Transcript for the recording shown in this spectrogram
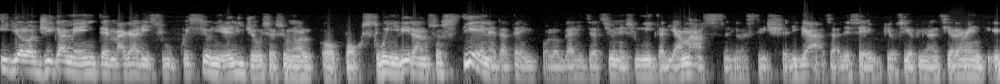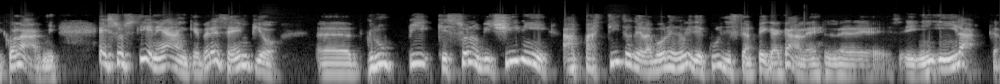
ideologicamente magari su questioni religiose sono opposti. Quindi l'Iran sostiene da tempo l'organizzazione sunnita di Hamas nella striscia di Gaza, ad esempio, sia finanziariamente che con armi, e sostiene anche, per esempio, eh, gruppi che sono vicini al partito dei lavoratori del Kurdistan PKK in, in Iraq.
